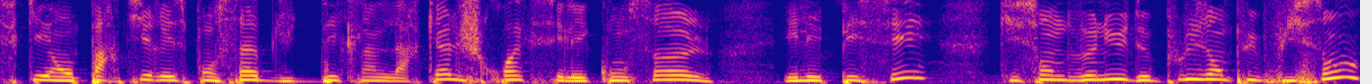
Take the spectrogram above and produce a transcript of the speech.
ce qui est en partie responsable du déclin de l'arcade, je crois que c'est les consoles et les PC qui sont devenus de plus en plus puissants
